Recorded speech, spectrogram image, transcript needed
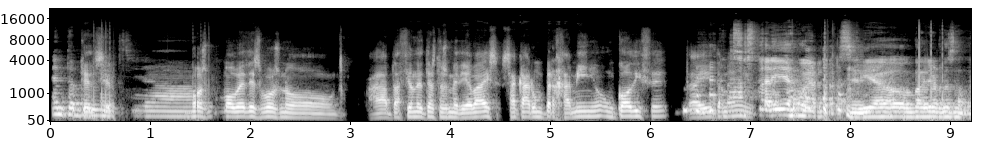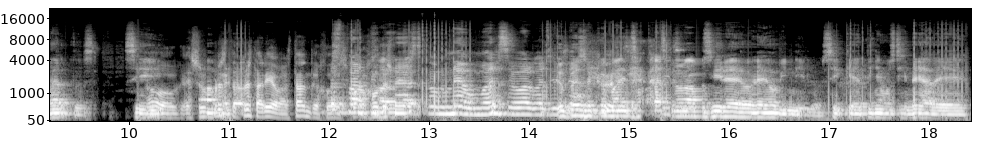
Entón, que, se, a... vos movedes vos no, a adaptación de textos medievais, sacar un perjamiño, un códice, aí tamén... Estaría, bueno, sería o maior dos acertos. Sí. No, eso ah, presta, pero... prestaría bastante, joder. Con, joder. con neumas ou algo así. Eu penso que máis atrás que non vamos ir é, é o vinilo. Sí que tiñamos idea de,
